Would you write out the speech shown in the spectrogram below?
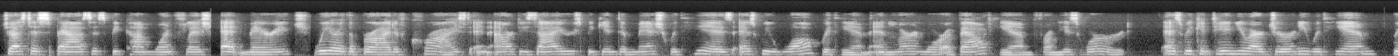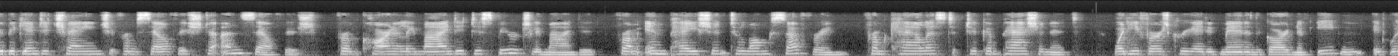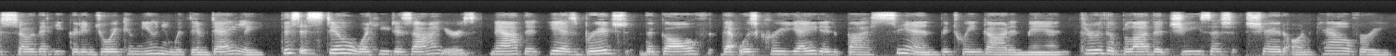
Just as spouses become one flesh at marriage, we are the bride of Christ, and our desires begin to mesh with His as we walk with Him and learn more about Him from His Word. As we continue our journey with Him, we begin to change from selfish to unselfish, from carnally minded to spiritually minded, from impatient to long suffering, from calloused to compassionate. When He first created man in the Garden of Eden, it was so that He could enjoy communion with them daily. This is still what He desires, now that He has bridged the gulf that was created by sin between God and man, through the blood that Jesus shed on Calvary.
